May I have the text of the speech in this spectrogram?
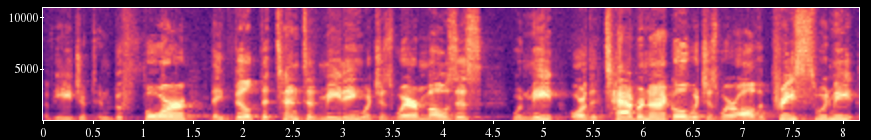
of Egypt. And before they built the tent of meeting, which is where Moses would meet, or the tabernacle, which is where all the priests would meet,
